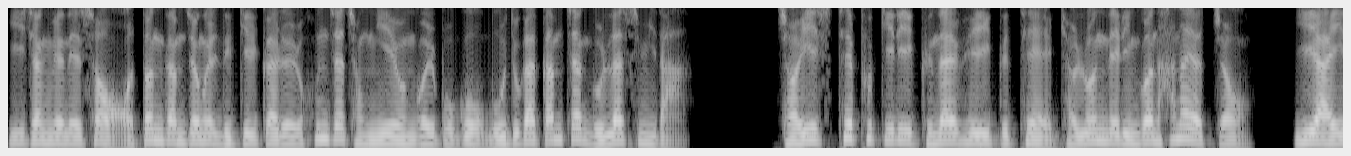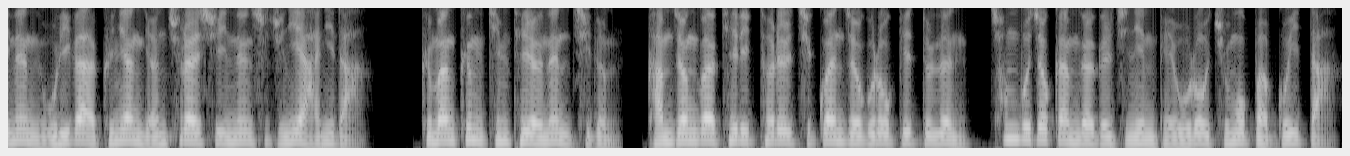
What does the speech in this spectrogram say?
이 장면에서 어떤 감정을 느낄까를 혼자 정리해온 걸 보고 모두가 깜짝 놀랐습니다. 저희 스태프끼리 그날 회의 끝에 결론 내린 건 하나였죠. 이 아이는 우리가 그냥 연출할 수 있는 수준이 아니다. 그만큼 김태현은 지금 감정과 캐릭터를 직관적으로 꿰뚫는 천부적 감각을 지닌 배우로 주목받고 있다.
